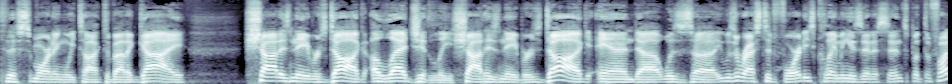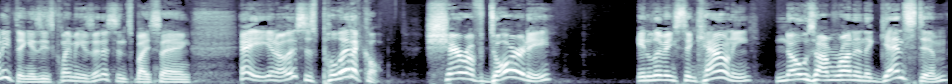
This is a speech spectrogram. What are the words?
this morning. We talked about a guy shot his neighbor's dog, allegedly shot his neighbor's dog, and uh, was uh, he was arrested for it. He's claiming his innocence, but the funny thing is, he's claiming his innocence by saying, "Hey, you know, this is political." Sheriff Doherty in Livingston County knows I'm running against him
